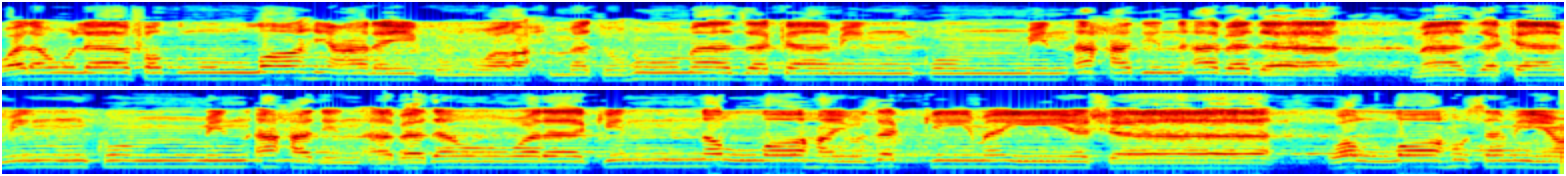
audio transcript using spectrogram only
ولولا فضل الله عليكم ورحمته ما زكى منكم من أحد أبدا ما زكى منكم من أحد أبدا ولكن الله يزكي من يشاء والله سميع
